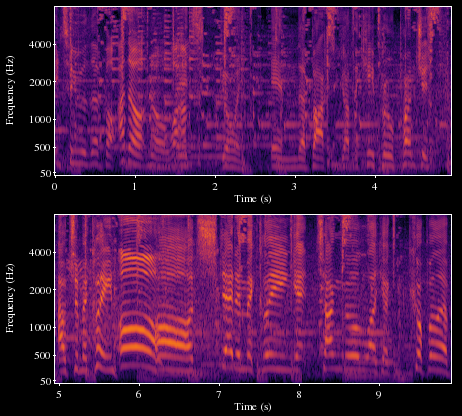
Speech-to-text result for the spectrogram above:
into the box. I don't know what I'm. Going in the box. You got the keeper who punches out to McLean. Oh! Oh, instead of McLean get tangled like a couple of.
